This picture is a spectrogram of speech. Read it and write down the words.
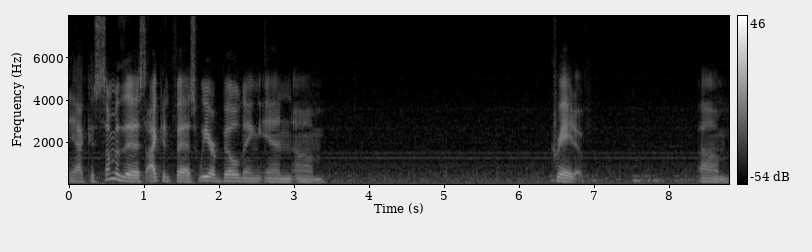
yeah, because some of this, I confess, we are building in um, creative. Um,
